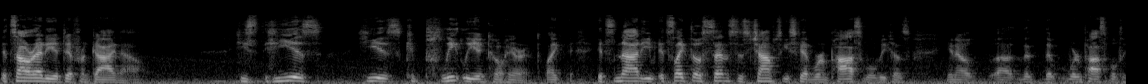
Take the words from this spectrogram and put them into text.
It's already a different guy now. He's he is he is completely incoherent. Like it's not even. It's like those sentences Chomsky said were impossible because you know uh, that, that were impossible to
